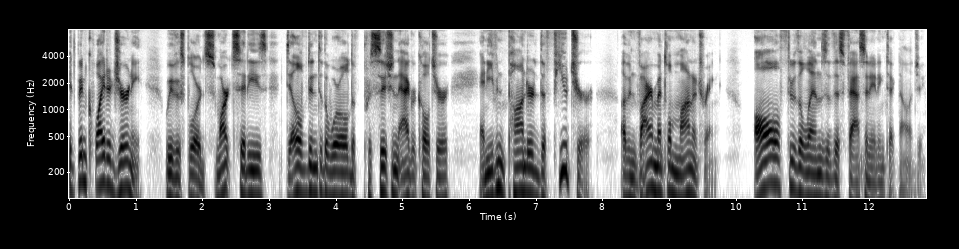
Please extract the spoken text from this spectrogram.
It's been quite a journey. We've explored smart cities, delved into the world of precision agriculture, and even pondered the future of environmental monitoring, all through the lens of this fascinating technology.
